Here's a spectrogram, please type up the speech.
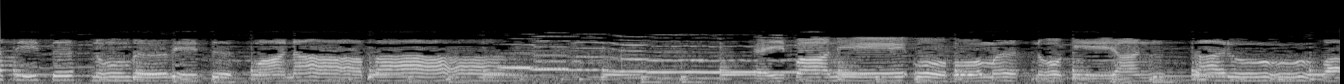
වේතනේ මාසිත නුඹ වෙත මනාපා ඇයි පානේ ඔහොම නොකියන් සරුපා?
